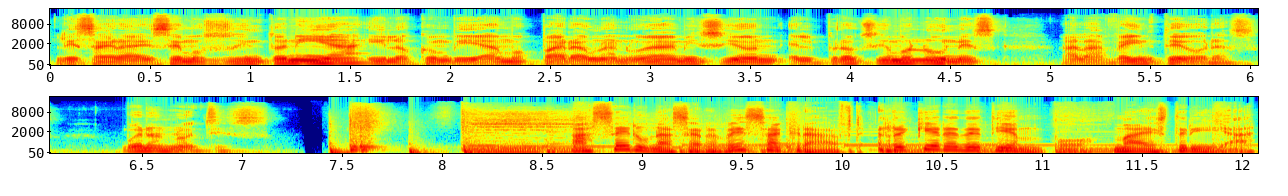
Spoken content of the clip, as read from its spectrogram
Les agradecemos su sintonía y los convidamos para una nueva emisión el próximo lunes a las 20 horas. Buenas noches. Hacer una cerveza craft requiere de tiempo, maestría,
